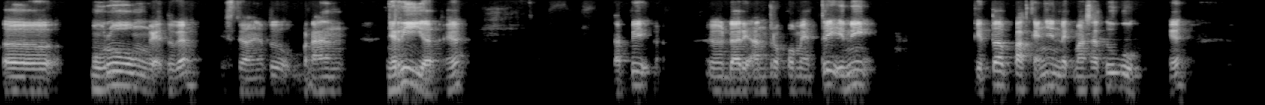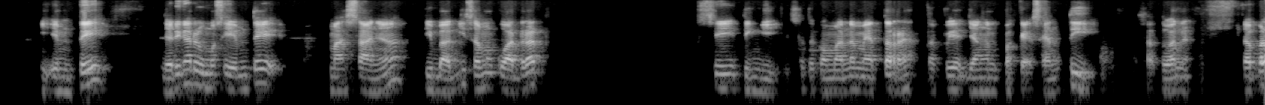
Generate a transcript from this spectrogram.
eh, murung kayak itu kan. Istilahnya tuh menahan nyeri ya, ya. Tapi eh, dari antropometri ini kita pakainya indeks massa tubuh ya. IMT. Jadi kan rumus IMT masanya dibagi sama kuadrat si tinggi 1,6 meter ya, tapi jangan pakai senti satuannya. Dapat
